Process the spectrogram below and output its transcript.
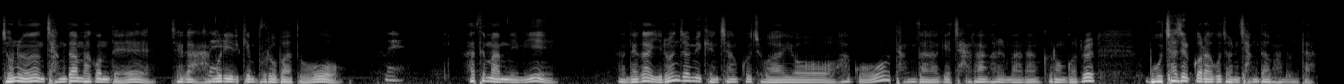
저는 장담하건대 제가 아무리 네. 이렇게 물어봐도 네. 하트맘님이 아, 내가 이런 점이 괜찮고 좋아요 하고 당당하게 자랑할 만한 그런 거를 못 찾을 거라고 저는 장담합니다.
